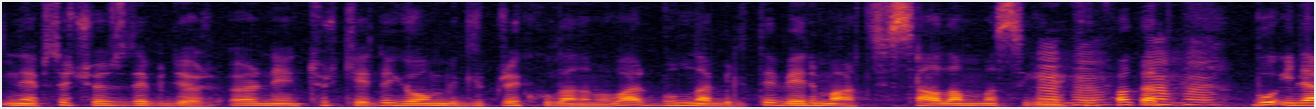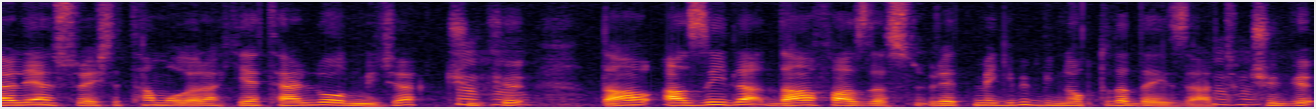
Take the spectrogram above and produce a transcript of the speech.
nebze çözülebiliyor. Örneğin Türkiye'de yoğun bir gübre kullanımı var. Bununla birlikte verim artışı sağlanması gerekiyor. Fakat bu ilerleyen süreçte tam olarak yeterli olmayacak. Çünkü daha azıyla daha fazlasını üretme gibi bir noktada artık. Çünkü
